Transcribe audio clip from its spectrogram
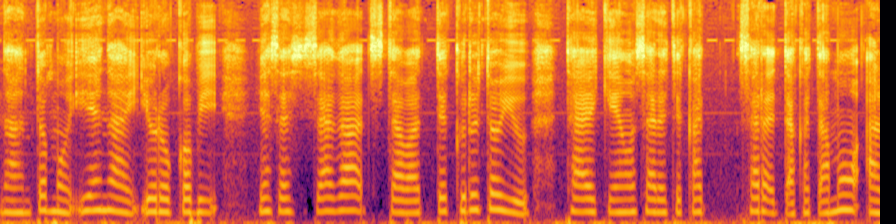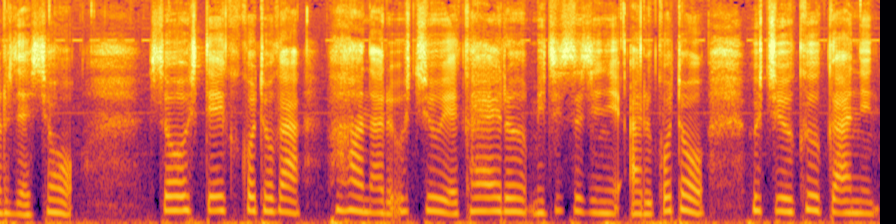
何とも言えない喜び、優しさが伝わってくるという体験をされてかされた方もあるでしょう。そうしていくことが母なる宇宙へ帰る道筋にあることを宇宙空間に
